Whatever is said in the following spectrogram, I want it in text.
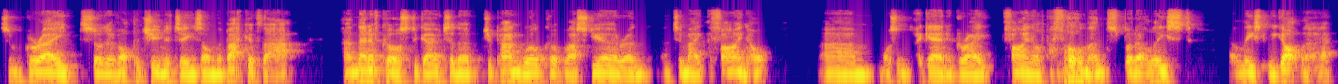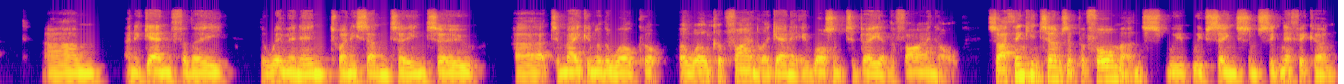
some great sort of opportunities on the back of that. And then, of course, to go to the Japan World Cup last year and, and to make the final um, wasn't again a great final performance, but at least at least we got there. Um, and again for the the women in 2017 to uh, to make another World Cup a World Cup final. Again, it, it wasn't to be at the final. So I think in terms of performance, we, we've seen some significant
